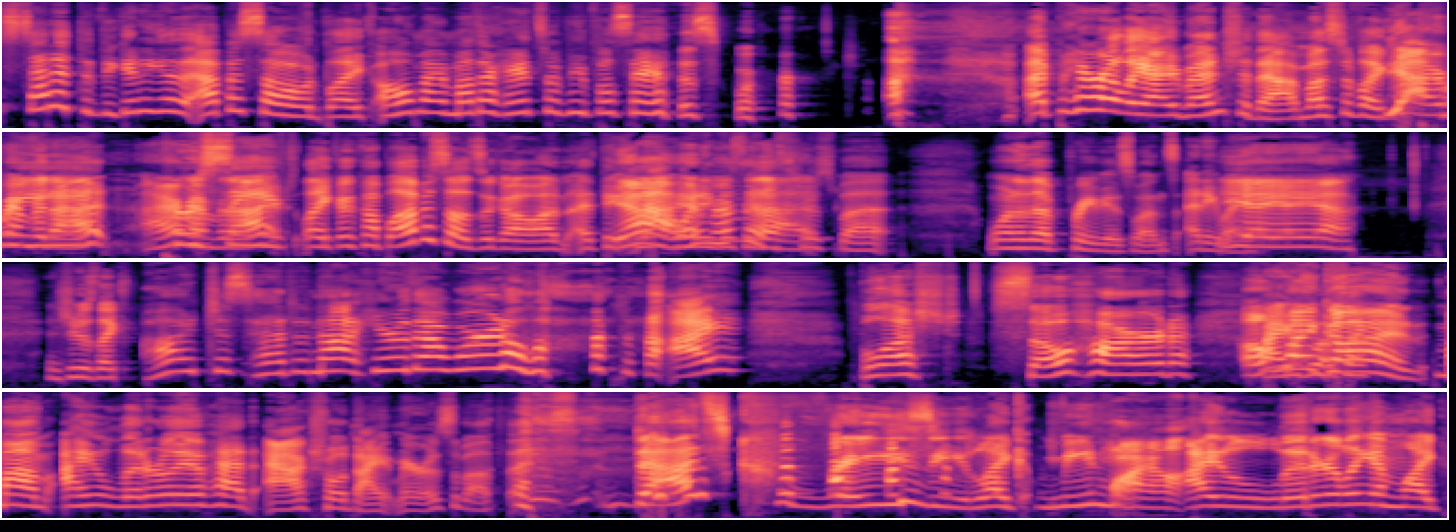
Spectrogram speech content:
said at the beginning of the episode, like, oh, my mother hates when people say this word. Apparently, I mentioned that. I must have like Yeah, I remember that. I remember that. like a couple episodes ago on I think Yeah, not I remember that. disasters, but one of the previous ones. Anyway, Yeah, yeah, yeah. and she was like, I just had to not hear that word a lot. I blushed so hard. Oh I my was like, god. Mom, I literally have had actual nightmares about this. That's crazy. like, meanwhile, I literally am like,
